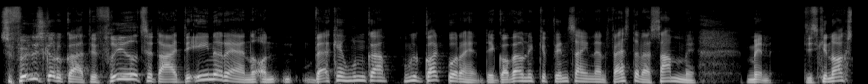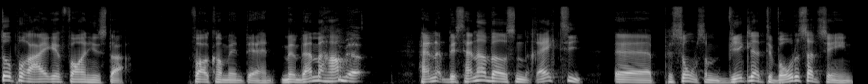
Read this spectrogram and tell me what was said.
Selvfølgelig skal du gøre det. Frihed til dig, det ene og det andet. Og hvad kan hun gøre? Hun kan godt gå derhen. Det kan godt være, hun ikke kan finde sig en eller anden fast at være sammen med. Men de skal nok stå på række foran hendes dør, for at komme ind derhen. Men hvad med ham? Ja. Han, hvis han har været sådan en rigtig øh, person, som virkelig har devotet sig til hende,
